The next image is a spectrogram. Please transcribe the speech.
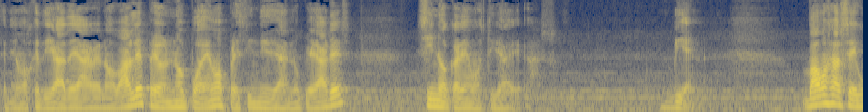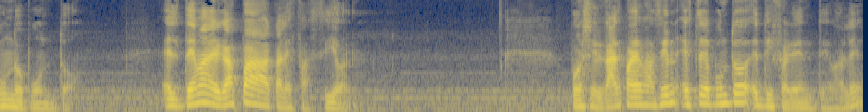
Tenemos que tirar de las renovables, pero no podemos prescindir de las nucleares si no queremos tirar de gas. Bien. Vamos al segundo punto. El tema del gas para calefacción. Pues el gas para calefacción, este punto es diferente, ¿vale?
